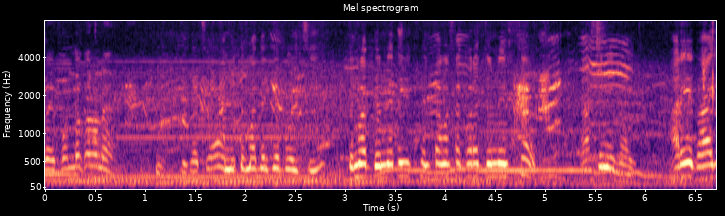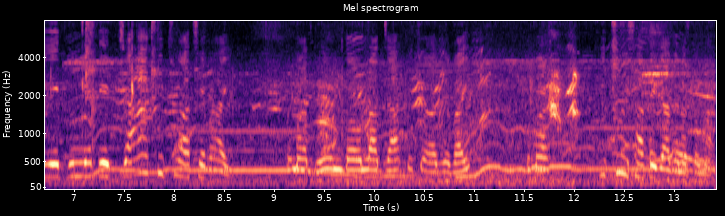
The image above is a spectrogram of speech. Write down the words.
ভাই বন্ধ করো না। ঠিক আছে? আমি তোমাদেরকে বলছি, তোমরা দুনিয়াতে কি খেলতামশা করার জন্য এসছো? আসেনি ভাই। আরে ভাই, এই দুনিয়াতে যা কিছু আছে ভাই। তোমার ধন দৌলা যা কিছু আছে ভাই, তোমার কিছুই সাথে যাবে না তোমার।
